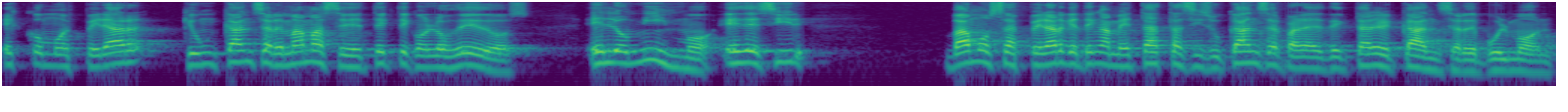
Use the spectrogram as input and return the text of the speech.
es como esperar que un cáncer de mama se detecte con los dedos. Es lo mismo, es decir, vamos a esperar que tenga metástasis su cáncer para detectar el cáncer de pulmón.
